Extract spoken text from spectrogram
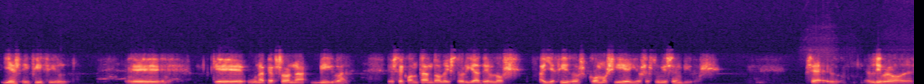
Y es difícil eh, que una persona viva esté contando la historia de los fallecidos como si ellos estuviesen vivos. O sea, el libro eh,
